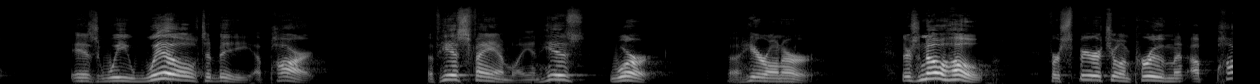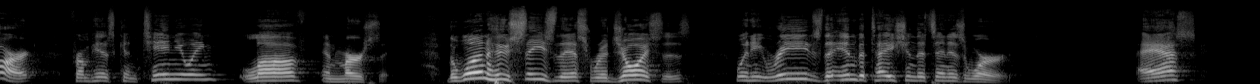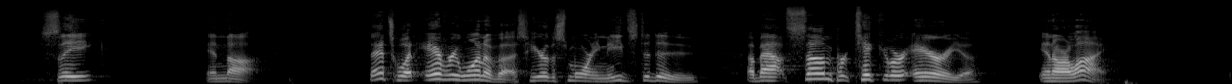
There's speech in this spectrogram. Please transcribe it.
as we will to be a part of His family and His work uh, here on earth. There's no hope for spiritual improvement apart from His continuing love and mercy. The one who sees this rejoices when he reads the invitation that's in His Word. Ask, seek, and knock. That's what every one of us here this morning needs to do about some particular area in our life.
